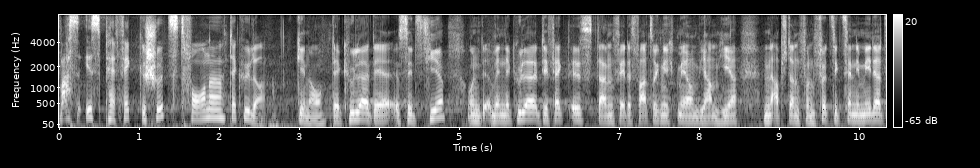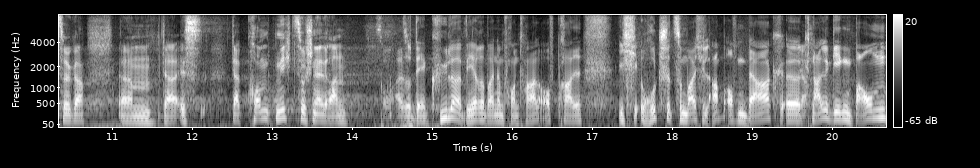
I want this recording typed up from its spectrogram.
Was ist perfekt geschützt? Vorne der Kühler. Genau, der Kühler, der sitzt hier und wenn der Kühler defekt ist, dann fährt das Fahrzeug nicht mehr und wir haben hier einen Abstand von 40 cm circa. Ähm, da, ist, da kommt nicht so schnell ran. So, also der Kühler wäre bei einem Frontalaufprall, ich rutsche zum Beispiel ab auf den Berg, äh, ja. knalle gegen Baum,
